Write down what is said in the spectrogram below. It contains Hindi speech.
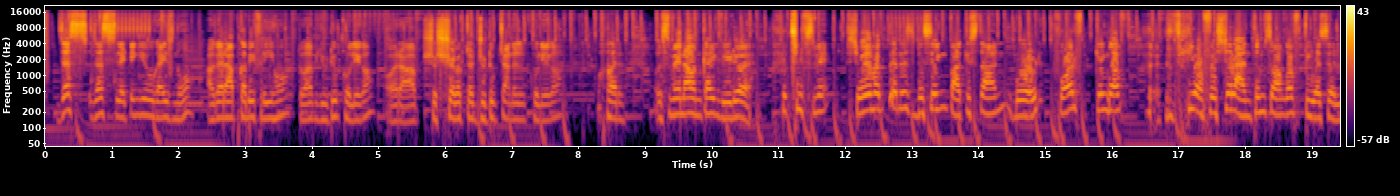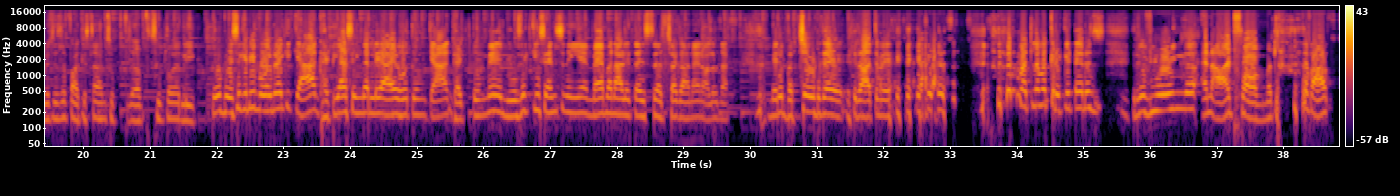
just just letting you guys know अगर आप कभी फ्री हो तो आप यूट्यूब खोलिएगा और आप शिष्य वक्त यूट्यूब चैनल खोलिएगा। और उसमें ना उनका एक वीडियो है। जिसमें Shoaib Akhtar is dissing Pakistan board for king up the official anthem song of PSL which is the Pakistan uh, Super League. तो बेसिकली बोल रहे हैं कि क्या घटिया सिंगर ले आए हो तुम क्या घट तुम में म्यूज़िक की सेंस नहीं है मैं बना लेता इससे अच्छा गाना है ऑल ऑफ़ दैट मेरे बच्चे उठ गए रात में। मतलब cricketer is reviewing an art form मतलब आप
